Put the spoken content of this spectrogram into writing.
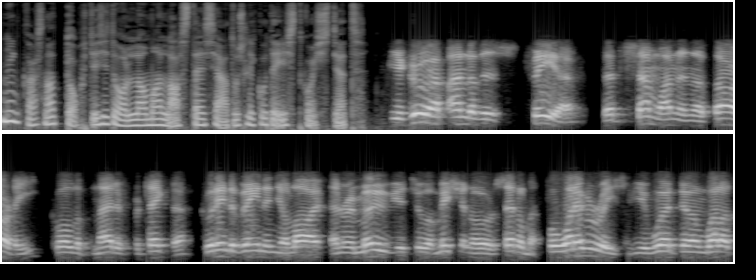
ning kas nad tohtisid olla oma laste seaduslikud eestkostjad. You grew up under this fear that someone in authority called the native protector could intervene in your life and remove you to a mission or a settlement for whatever reason. If you weren't doing well at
